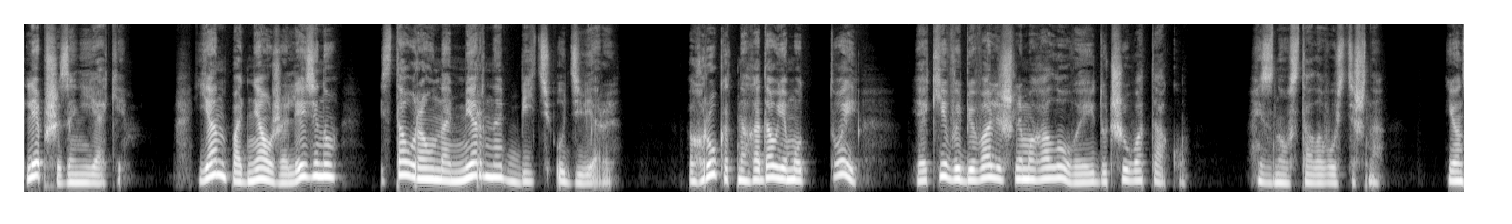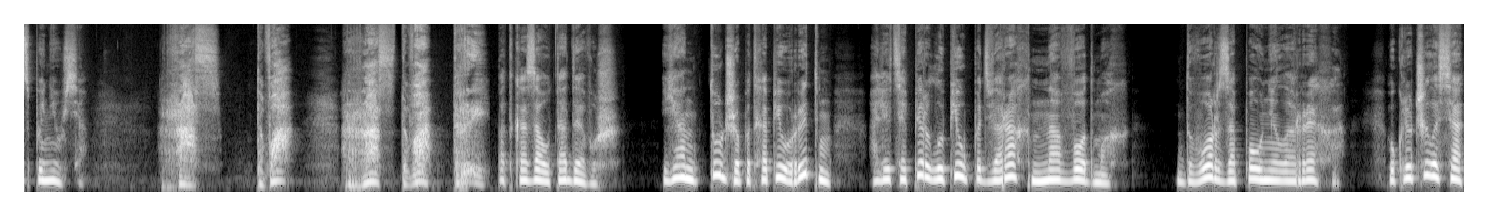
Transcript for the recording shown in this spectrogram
лепшы за ніякі. Ян падняў жалезіну і стаў раўнамерна біць у дзверы. Грукат нагадаў яму той, які выбівалі шлемагаловыя, ідучы ў атаку. І зноў стала вусцішна. Ён спыніўся. Раз, два, раз, два, тры. падказаў тадэвуш. Ян тут жа падхапіў рытм, але цяпер лупіў па дзвярах на водмах. Двор запоўніла рэха. Уключылася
